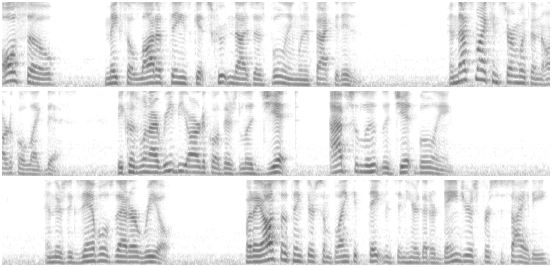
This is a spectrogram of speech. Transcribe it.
also makes a lot of things get scrutinized as bullying when in fact it isn't. And that's my concern with an article like this. Because when I read the article, there's legit, absolute legit bullying and there's examples that are real. But I also think there's some blanket statements in here that are dangerous for society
